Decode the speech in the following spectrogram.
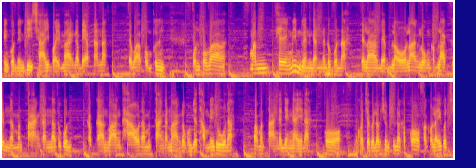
เป็นคนหนึ่งที่ใช้บ่อยมากนะแบบนั้นนะ แต่ว่าผมเพิ่ง ค้นพบว่ามันแทงไม่เหมือนกันนะทุกคนนะเวลาแบบเราลากลงกับลากขึ้นนะมันต่างกันนะทุกคนกับการวางเท้านะมันต่างกันมากเดี๋ยวผมจะทำให้ดูนะ ว่ามันต่างกันยังไงนะก็ก่อนจะไปรับชมคลิปนะครับ ก็ฝากกดไลค์กดแช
